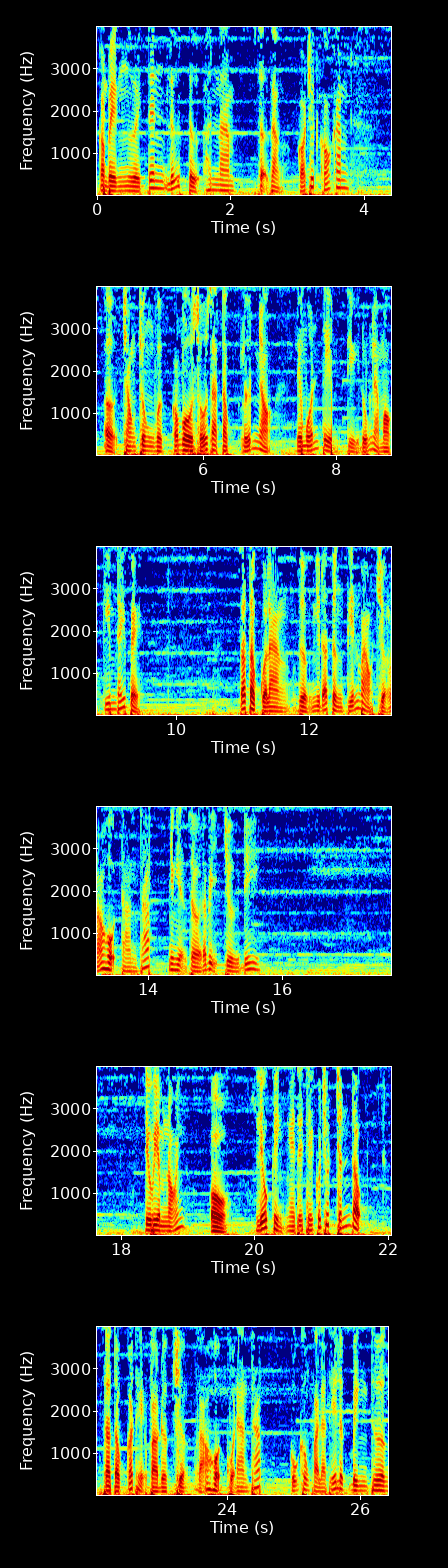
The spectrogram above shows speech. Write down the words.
Còn về người tên Lữ Tử Hân Nam, sợ rằng có chút khó khăn. Ở trong trung vực có vô số gia tộc lớn nhỏ, nếu muốn tìm thì đúng là mò kim đáy bể. Gia tộc của làng dường như đã từng tiến vào trưởng lão hội đàn tháp, nhưng hiện giờ đã bị trừ đi. Tiêu viêm nói, Ồ, Liễu Kình nghe thấy thế có chút chấn động. Gia tộc có thể vào được trưởng lão hội của đàn tháp, cũng không phải là thế lực bình thường,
